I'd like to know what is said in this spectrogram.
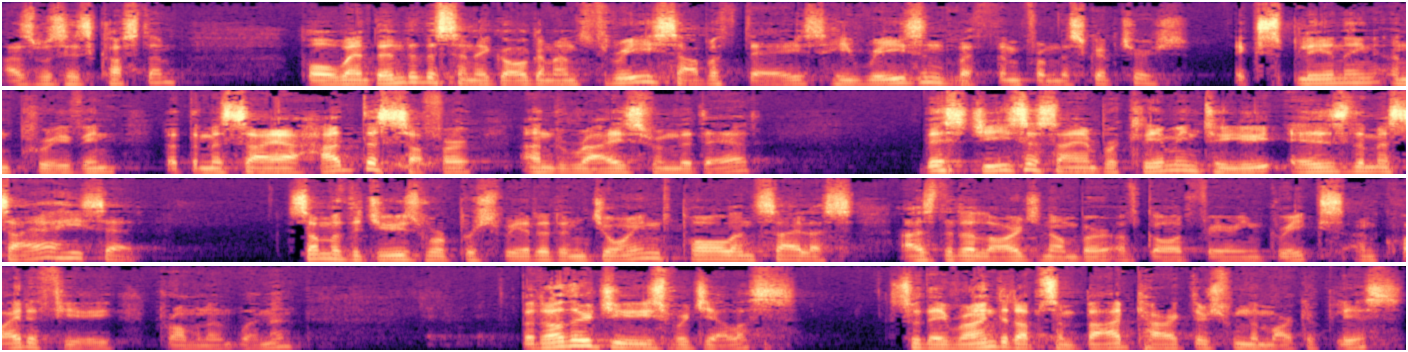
As was his custom, Paul went into the synagogue, and on three Sabbath days he reasoned with them from the Scriptures, explaining and proving that the Messiah had to suffer and rise from the dead this Jesus I am proclaiming to you is the Messiah, he said. Some of the Jews were persuaded and joined Paul and Silas, as did a large number of God fearing Greeks and quite a few prominent women. But other Jews were jealous, so they rounded up some bad characters from the marketplace,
